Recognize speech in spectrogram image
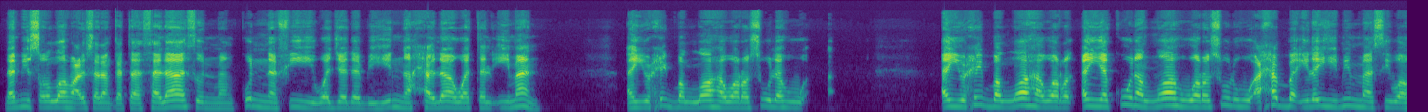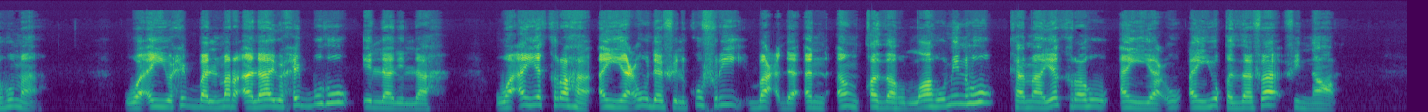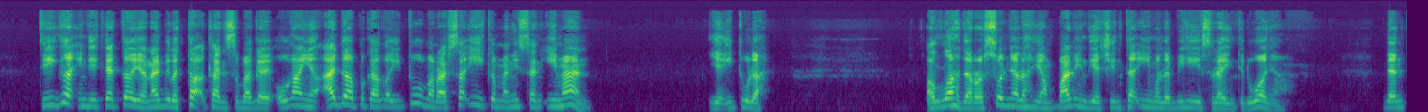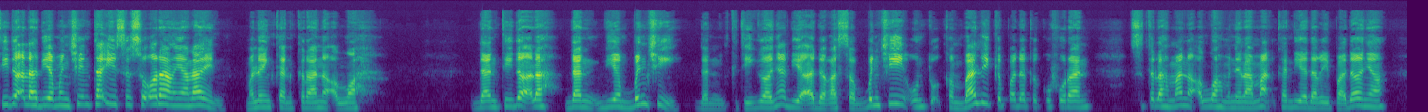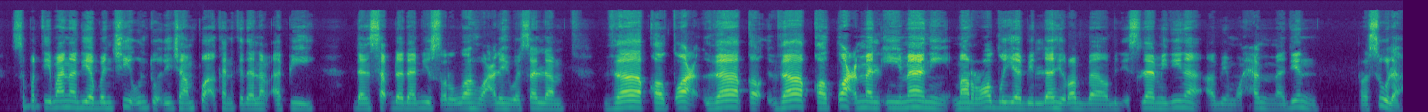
Nabi SAW kata, Thalathun man kunna fi wajada bihinna halawatal iman. An yuhibba Allah wa rasulahu أن يحب الله ور... أن يكون الله ورسوله أحب إليه مما سواهما وأن يحب المرأة لا يحبه إلا لله وأن يكره أن يعود في الكفر بعد أن أنقذه الله منه كما يكره أن, أن يقذف في النار tiga indikator yang Nabi letakkan sebagai orang yang ada perkara itu merasai kemanisan iman. Iaitulah Allah dan Rasulnya lah yang paling dia cintai melebihi selain keduanya. Dan tidaklah dia mencintai seseorang yang lain melainkan kerana Allah dan tidaklah dan dia benci dan ketiganya dia ada rasa benci untuk kembali kepada kekufuran setelah mana Allah menyelamatkan dia daripadanya seperti mana dia benci untuk dicampakkan ke dalam api dan sabda Nabi sallallahu alaihi wasallam ذاق طع ذاق ذاق طعم الإيمان من رضي بالله ربا وبالإسلام دينا أبي محمد رسولا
